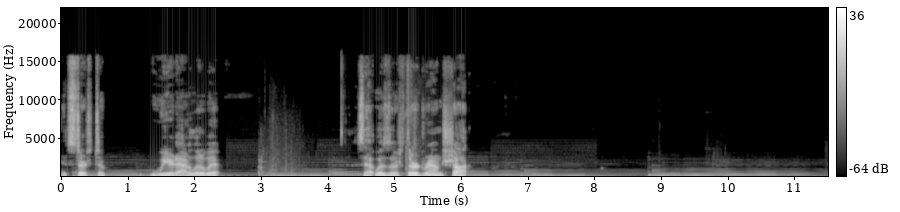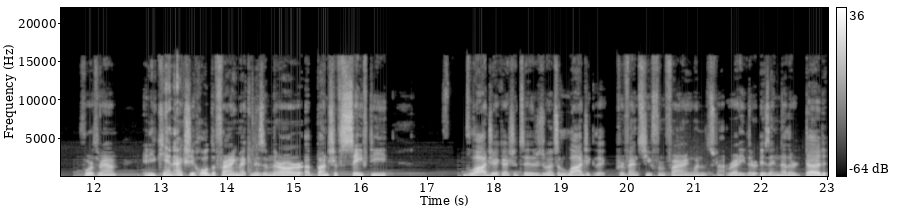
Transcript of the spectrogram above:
it starts to weird out a little bit. So that was our third round shot. Fourth round. And you can actually hold the firing mechanism. There are a bunch of safety logic, I should say. There's a bunch of logic that prevents you from firing when it's not ready. There is another dud.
